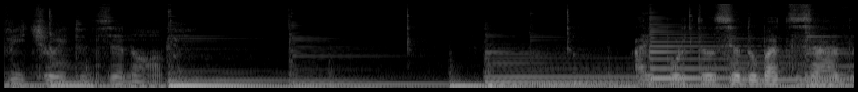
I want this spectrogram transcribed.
28, 19. A importância do batizado,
